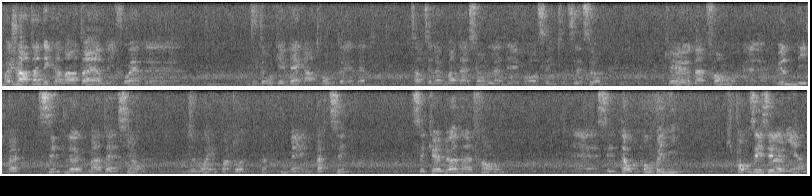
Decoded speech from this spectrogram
moi j'entends des commentaires des fois de d'Hydro-Québec, entre autres, euh, la- c'est l'augmentation de l'année passée qui disait ça, que dans le fond, euh, une des parties de l'augmentation, du moins, pas toute, mais une partie, c'est que là, dans le fond, euh, c'est d'autres compagnies qui posent des éoliennes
